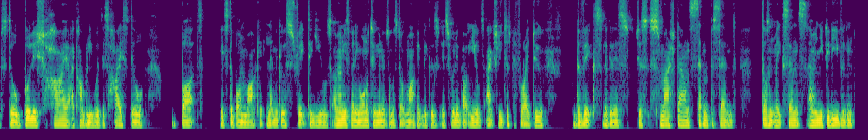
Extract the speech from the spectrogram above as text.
still bullish high. I can't believe we're this high still, but it's the bond market. Let me go straight to yields. I'm only spending one or two minutes on the stock market because it's really about yields. Actually, just before I do, the VIX, look at this, just smashed down 7%. Doesn't make sense. I mean, you could even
